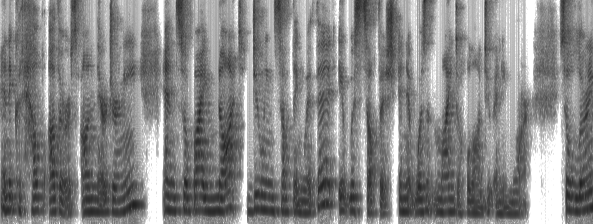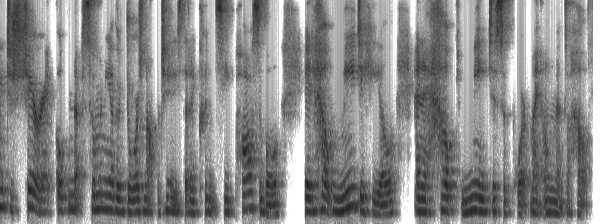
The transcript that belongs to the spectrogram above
And it could help others on their journey. And so by not doing something with it, it was selfish and it wasn't mine to hold on to anymore. So learning to share it opened up so many other doors and opportunities that I couldn't see possible. It helped me to heal and it helped me to support my own mental health.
